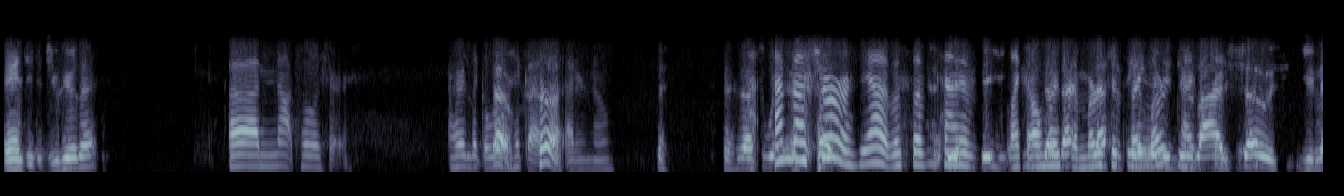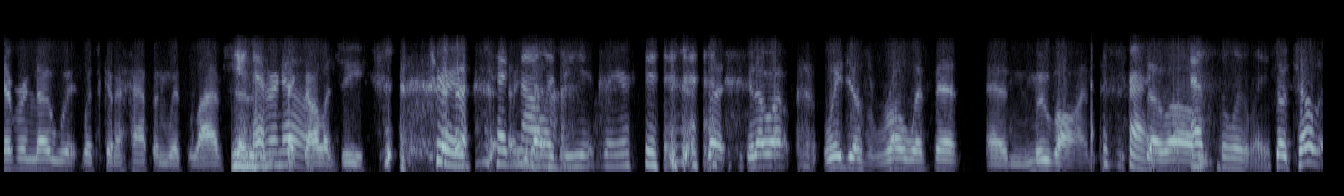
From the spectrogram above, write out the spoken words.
Angie? Did you hear that? Uh, I'm not totally sure. I heard like a little Oh, hiccup. huh. but I don't know. That's weird. I'm not sure. Yeah, it was some kind of Yeah, you- like almost that- emergency that's the thing alert when you do live thing. shows. You never know what, what's going to happen with live shows. You never know. Technology. True. Technology is there. but you know what? We just roll with it and move on. right. So, um, Absolutely. so tell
